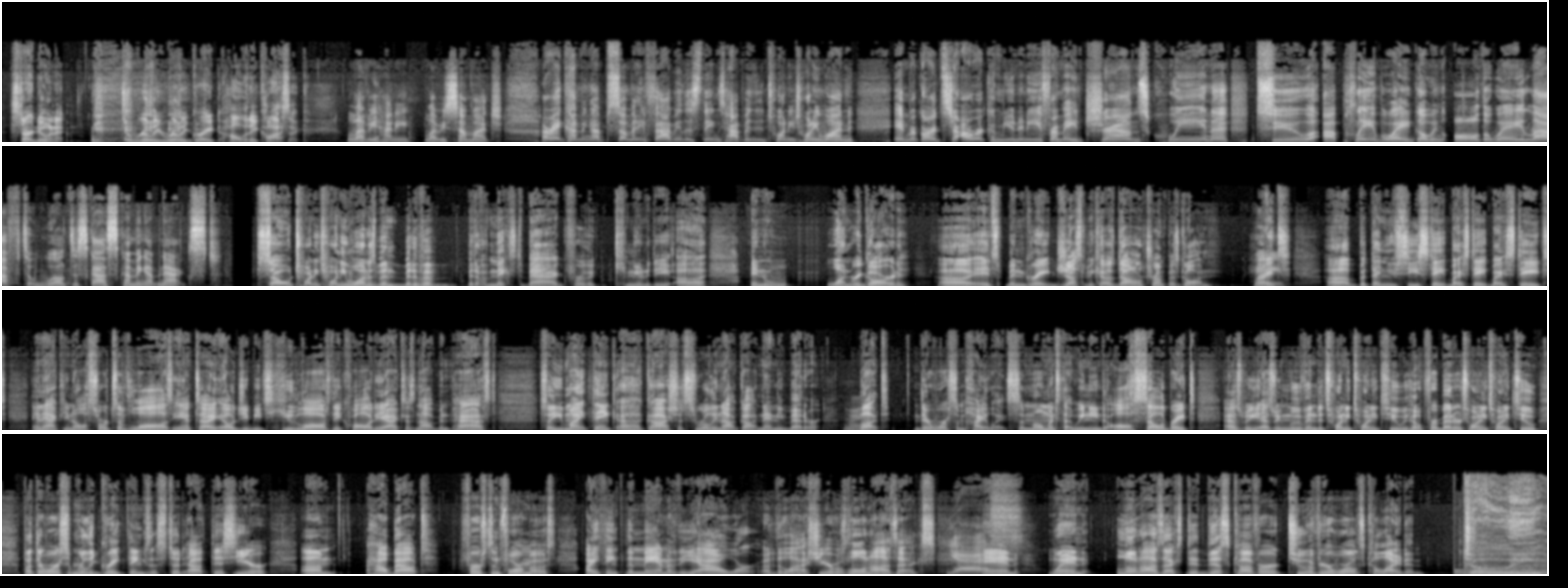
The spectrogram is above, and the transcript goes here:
start doing it. It's a really, really great holiday classic. Love you, honey. Love you so much. All right, coming up, so many fabulous things happened in 2021 in regards to our community from a trans queen to a playboy going all the way left. We'll discuss coming up next. So 2021 has been a bit of a bit of a mixed bag for the community. Uh, in one regard, uh, it's been great just because Donald Trump is gone, Hey. right? Uh, but then you see state by state by state enacting all sorts of laws, anti-LGBTQ laws. The Equality Act has not been passed, so you might think, "Oh gosh, it's really not gotten any better." But there were some highlights, some moments that we need to all celebrate as we as we move into 2022. We hope for a better 2022, but there were some really great things that stood out this year. Um, how about first and foremost? I think the man of the hour of the last year was Lil Nas X. Yes. And when Lil Nas X did this cover, two of your worlds collided. Jolene,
